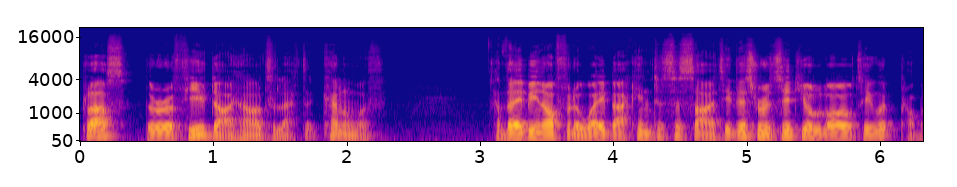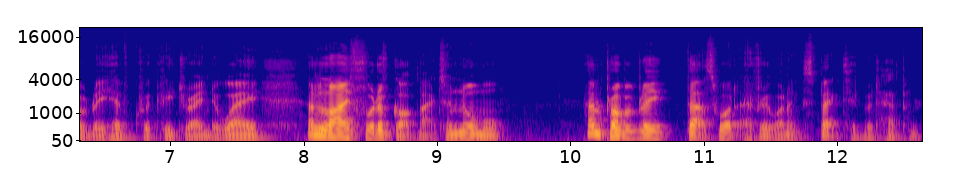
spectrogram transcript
Plus, there were a few diehards left at Kenilworth. Had they been offered a way back into society, this residual loyalty would probably have quickly drained away, and life would have got back to normal. And probably that's what everyone expected would happen.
